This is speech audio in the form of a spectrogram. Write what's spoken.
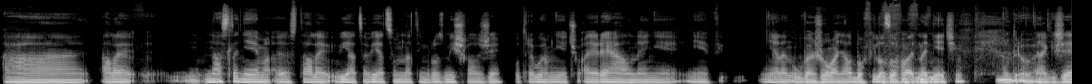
A, ale následne stále viac a viac som nad tým rozmýšľal, že potrebujem niečo aj reálne, nie, nie, nie len uvažovať alebo filozofovať nad niečím. Mudrovať. Takže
